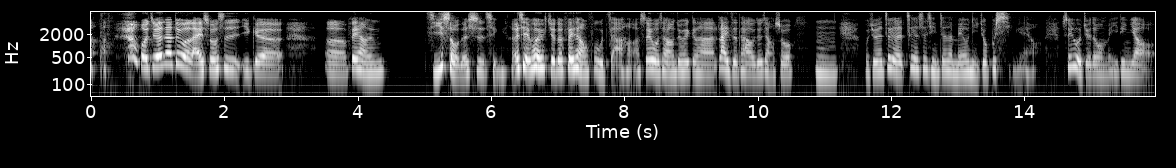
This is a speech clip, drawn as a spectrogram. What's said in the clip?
我觉得那对我来说是一个呃非常棘手的事情，而且会觉得非常复杂哈。所以我常常就会跟他赖着他，我就讲说，嗯，我觉得这个这个事情真的没有你就不行哎哈。所以我觉得我们一定要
